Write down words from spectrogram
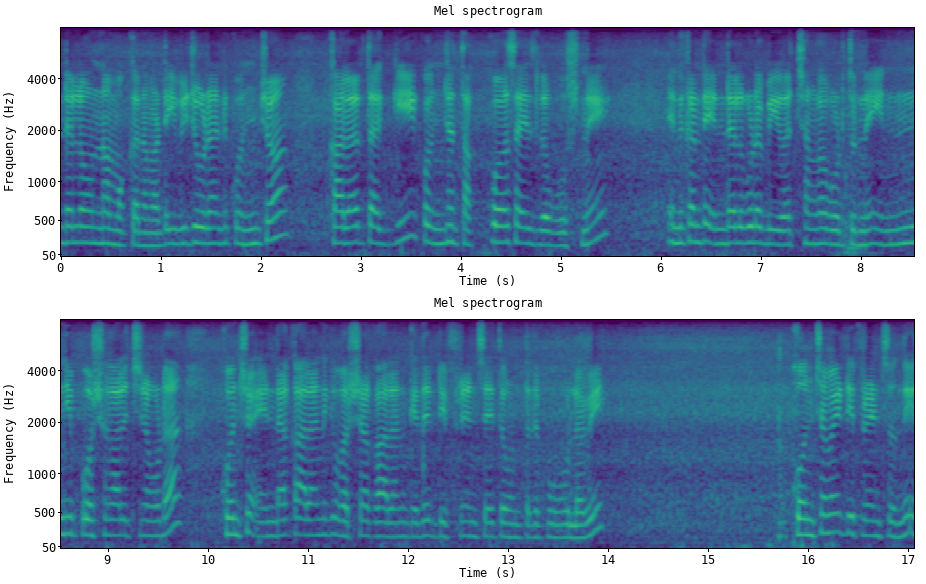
ఎండలో ఉన్న మొక్క అనమాట ఇవి చూడండి కొంచెం కలర్ తగ్గి కొంచెం తక్కువ సైజులో పూసినాయి. ఎందుకంటే ఎండలు కూడా బీవచ్చంగా కొడుతున్నాయి. ఎన్ని పోషకాలు ఇచ్చినా కూడా కొంచెం ఎండాకాలానికి వర్షాకాలానికి అయితే డిఫరెన్స్ అయితే ఉంటుంది పువ్వులవి. కొంచెమే డిఫరెన్స్ ఉంది.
